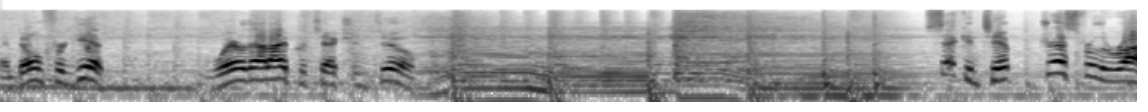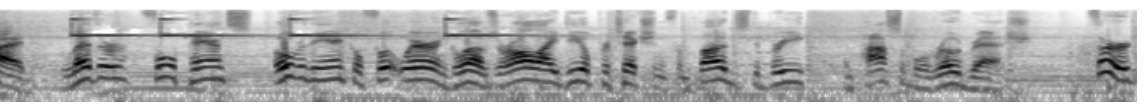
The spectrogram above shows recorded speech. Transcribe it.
And don't forget, wear that eye protection too. Second tip, dress for the ride. Leather, full pants, over the ankle footwear, and gloves are all ideal protection from bugs, debris, and possible road rash. Third,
